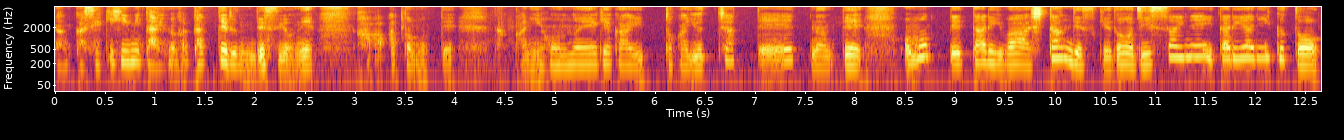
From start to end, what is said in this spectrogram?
なんか石碑みたいのが立ってるんですよね。はあと思ってなんか日本のエーゲ海とか言っちゃってなんて思ってたりはしたんですけど実際ねイタリアに行くと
